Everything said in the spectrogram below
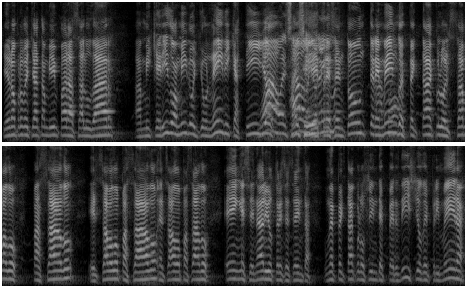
quiero aprovechar también para saludar a mi querido amigo Joneidi Castillo. Wow, el sábado, que Joneidi. presentó un tremendo espectáculo el sábado pasado, el sábado pasado, el sábado pasado en escenario 360. Un espectáculo sin desperdicio de primera,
